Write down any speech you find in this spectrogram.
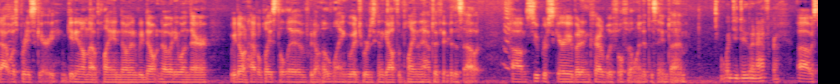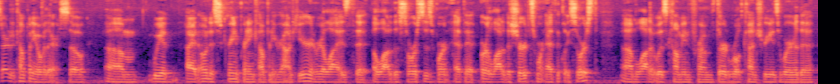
That was pretty scary. Getting on that plane, knowing we don't know anyone there, we don't have a place to live, we don't know the language. We're just going to get off the plane and have to figure this out. Um, super scary, but incredibly fulfilling at the same time. What'd you do in Africa? Uh, we started a company over there. So um, we had I had owned a screen printing company around here and realized that a lot of the sources weren't ethi- or a lot of the shirts weren't ethically sourced. Um, a lot of it was coming from third world countries where the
